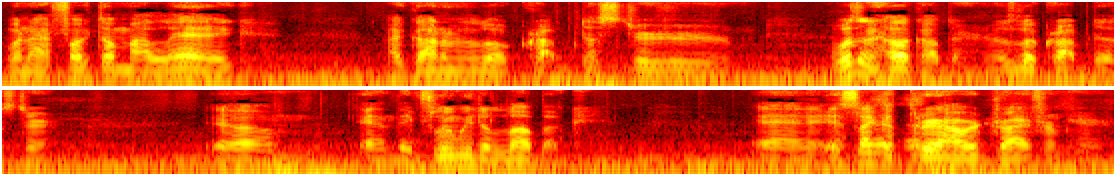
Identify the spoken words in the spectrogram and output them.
when I fucked up my leg, I got on a little crop duster. It wasn't a helicopter. It was a little crop duster. Um, and they flew me to Lubbock. And it's like a three-hour drive from here.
